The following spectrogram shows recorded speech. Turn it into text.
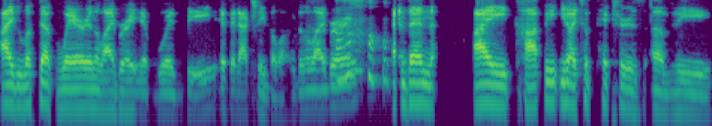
I looked up where in the library it would be if it actually belonged to the library Oh. and then I copy, you know, I took pictures of the,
